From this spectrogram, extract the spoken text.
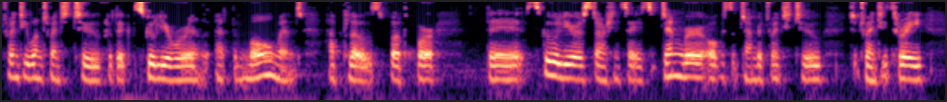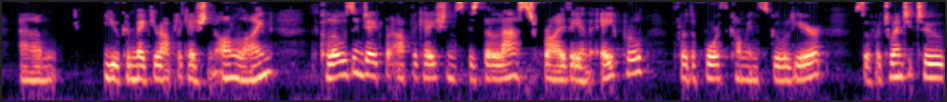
21-22 for the school year we're in at the moment have closed, but for the school year starting, say, September, August, September 22 to 23, um, you can make your application online. The closing date for applications is the last Friday in April for the forthcoming school year. So for 22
